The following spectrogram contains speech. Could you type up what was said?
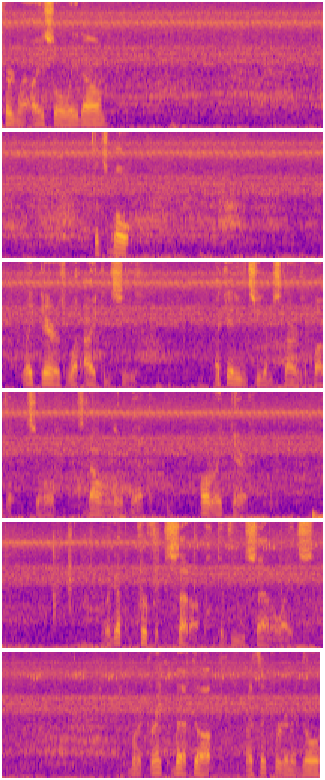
turn my ISO way down, that's about right there is what I can see. I can't even see them stars above it, so it's down a little bit. All right there. But I got the perfect setup to view satellites. I'm going to crank it back up. I think we're going to go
